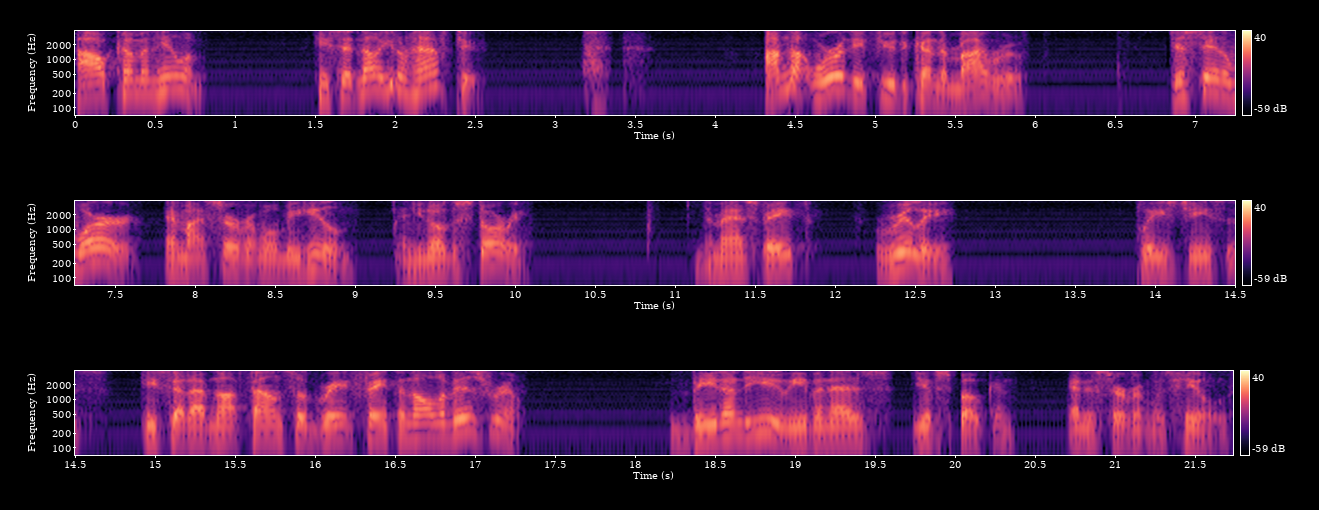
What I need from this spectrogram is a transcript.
I'll come and heal him. He said, No, you don't have to. I'm not worthy for you to come to my roof. Just say the word, and my servant will be healed. And you know the story. The man's faith really pleased Jesus. He said, I've not found so great faith in all of Israel. Be it unto you, even as you have spoken. And his servant was healed.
